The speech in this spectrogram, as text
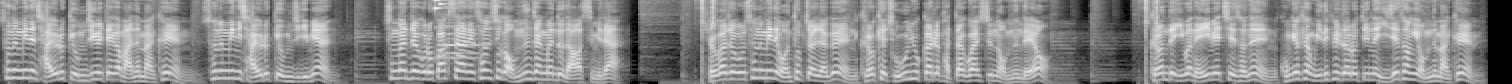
손흥민은 자유롭게 움직일 때가 많은 만큼 손흥민이 자유롭게 움직이면 순간적으로 박스 안에 선수가 없는 장면도 나왔습니다. 결과적으로 손흥민의 원톱 전략은 그렇게 좋은 효과를 봤다고 할 수는 없는데요. 그런데 이번 A매치에서는 공격형 미드필더로 뛰는 이재성이 없는 만큼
